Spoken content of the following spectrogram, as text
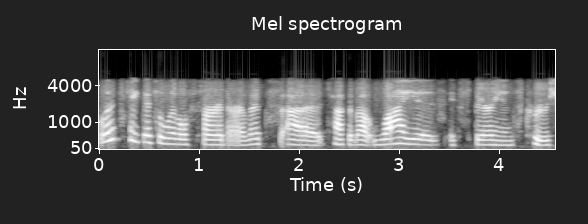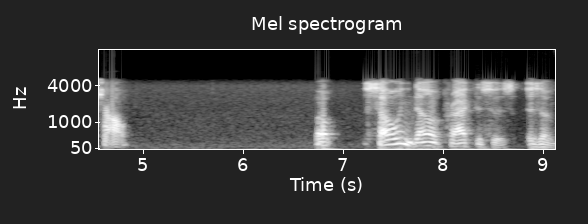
Well, let's take this a little further. Let's uh, talk about why is experience crucial? Well, selling dental practices is a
